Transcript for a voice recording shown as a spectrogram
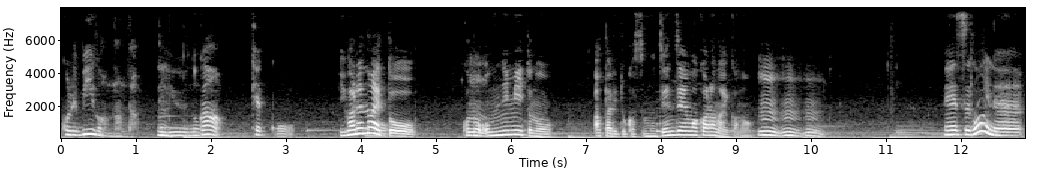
これビーガンなんだっていうのが結構、言われないとこうん。のオムニミートのあたりとかもう全然わからないかな。うんうんうん。えー、すごいね。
